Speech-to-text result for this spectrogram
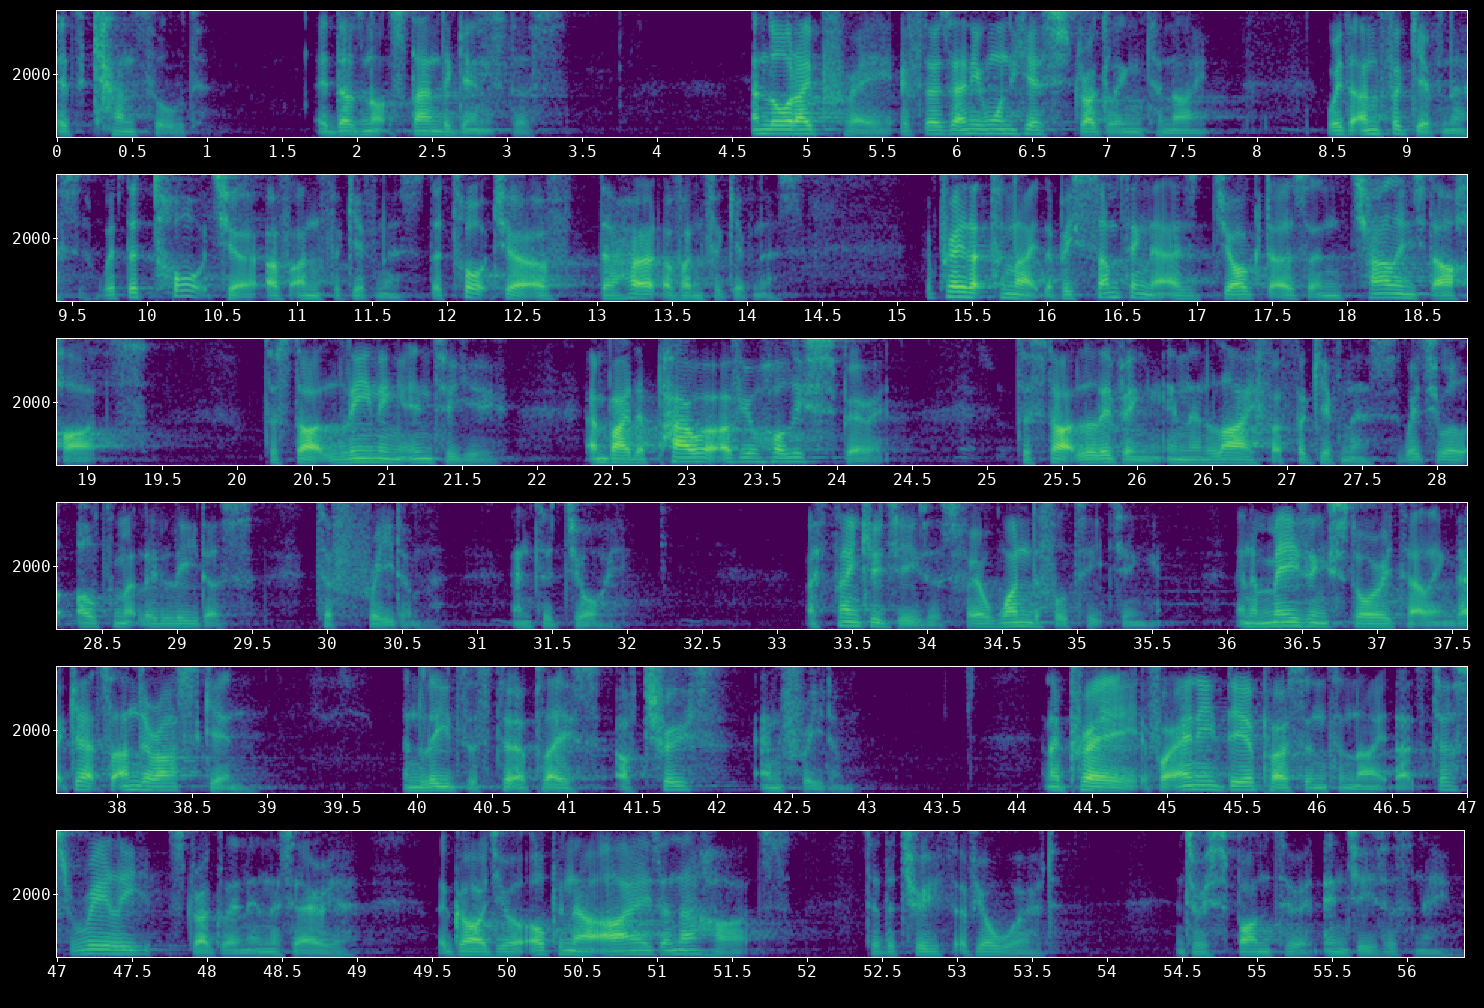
It's cancelled, it does not stand against us. And Lord, I pray if there's anyone here struggling tonight, with unforgiveness, with the torture of unforgiveness, the torture of the hurt of unforgiveness. I pray that tonight there be something that has jogged us and challenged our hearts to start leaning into you, and by the power of your Holy Spirit, to start living in a life of forgiveness, which will ultimately lead us to freedom and to joy. I thank you, Jesus, for your wonderful teaching and amazing storytelling that gets under our skin and leads us to a place of truth and freedom. And I pray for any dear person tonight that's just really struggling in this area, that God, you'll open their eyes and their hearts to the truth of your word and to respond to it in Jesus' name.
